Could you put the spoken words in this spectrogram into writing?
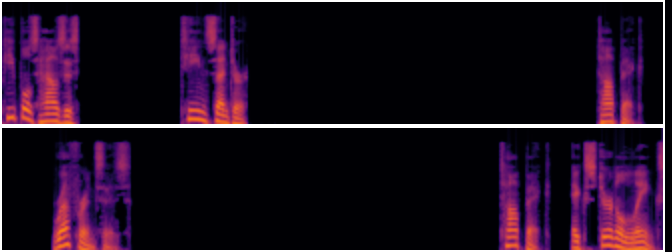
People's Houses. Teen Center. References External links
